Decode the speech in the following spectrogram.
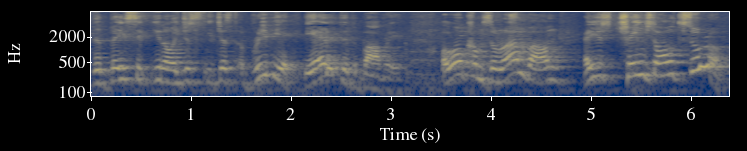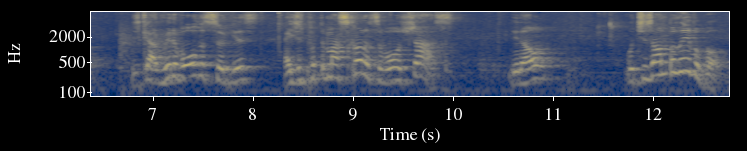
the basic, you know, he just, he just abbreviated, he edited the Bavli. Along comes the Rambam, and he just changed the whole Tzura. He just got rid of all the sugyas, and he just put the maskonas of all Shas. You know? Which is unbelievable.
